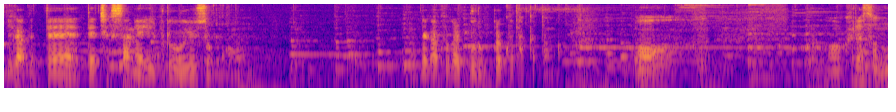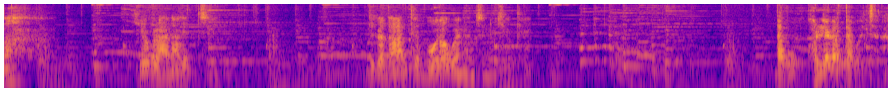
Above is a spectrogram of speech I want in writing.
네가 그때 내 책상에 일부러 우유 쏟고 내가 그걸 무릎 꿇고 닦았던 거 어... 뭐 그랬었나? 기억을 안 하겠지 네가 나한테 뭐라고 했는지는 기억해? 나보고 벌레 같다고 했잖아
